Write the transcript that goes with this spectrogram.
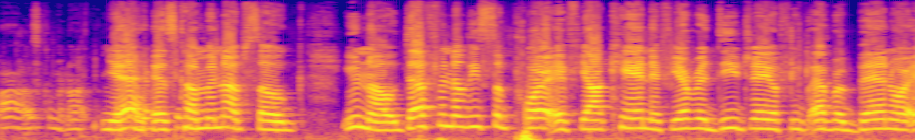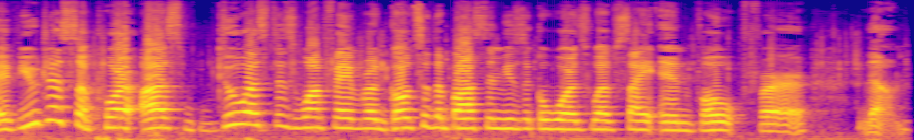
Wow, it's coming up. Yeah, Can it's coming up. So, you know, definitely support if y'all can. If you're a DJ, if you've ever been, or if you just support us, do us this one favor. Go to the Boston Music Awards website and vote for them.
